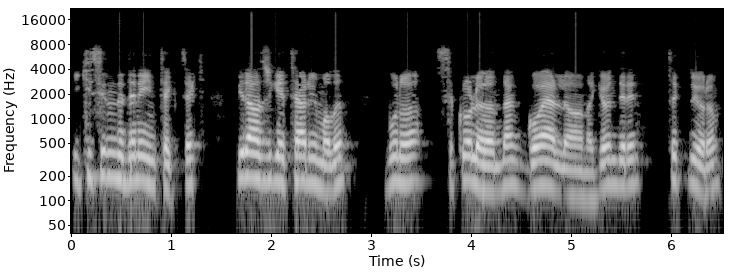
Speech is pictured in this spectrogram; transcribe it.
İkisini de deneyin tek tek. Birazcık Ethereum alın. Bunu scroll ağından Goerli ağına gönderin. Tıklıyorum.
